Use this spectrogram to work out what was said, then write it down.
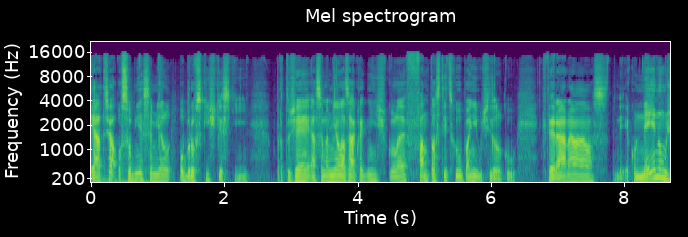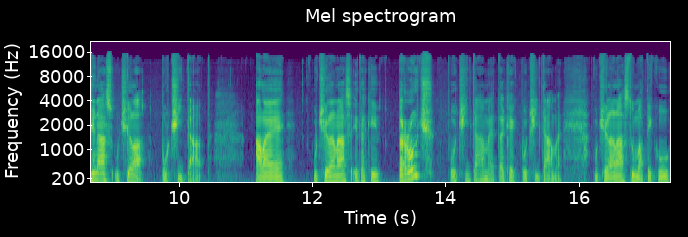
Já třeba osobně jsem měl obrovský štěstí, protože já jsem neměl na základní škole fantastickou paní učitelku, která nás, jako nejenom, že nás učila počítat, ale učila nás i taky, proč počítáme tak, jak počítáme. Učila nás tu matiku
